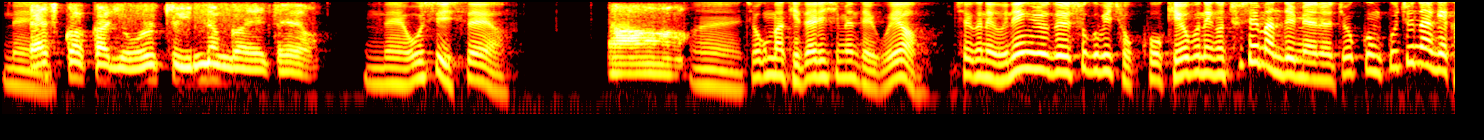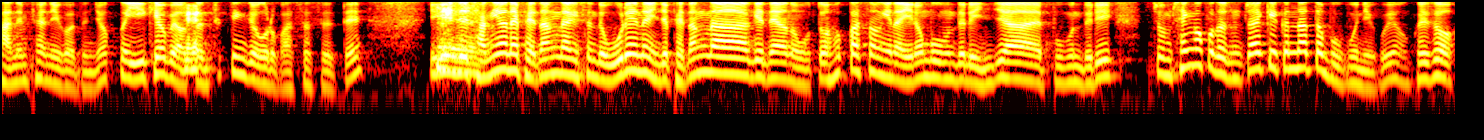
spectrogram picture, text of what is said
네. 매수가까지 올 수 있는 거에서요. 네, 올 수 있어요. 아, 네, 조금만 기다리시면 되고요. 최근에 은행주들 수급이 좋고 기업은행은 추세 만들면 조금 꾸준하게 가는 편이거든요. 그러니까 이 기업의 어떤 네. 특징적으로 봤었을 때 이게 네. 이제 작년에 배당락이 있었는데 올해는 이제 배당락에 대한 어떤 효과성이나 이런 부분들을 인지할 부분들이 좀 생각보다 좀 짧게 끝났던 부분이고요. 그래서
